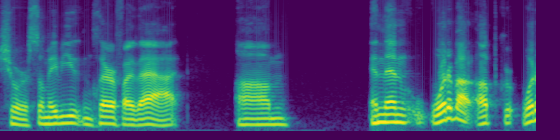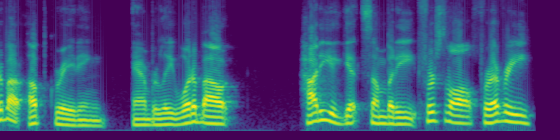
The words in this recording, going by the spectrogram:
sure. So maybe you can clarify that. Um, and then what about up what about upgrading, Amberly? What about how do you get somebody first of all, for every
